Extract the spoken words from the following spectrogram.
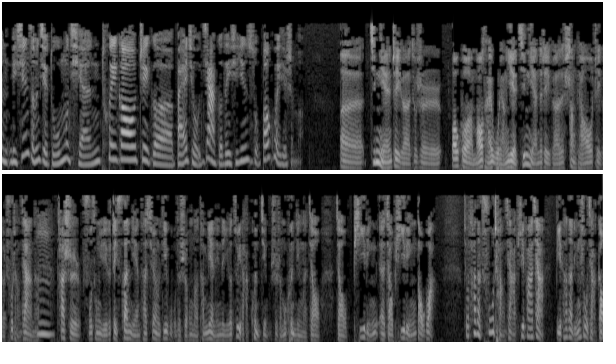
嗯，李欣怎么解读目前推高这个白酒价格的一些因素，包括一些什么？呃，今年这个就是包括茅台、五粮液，今年的这个上调这个出厂价呢，嗯，它是服从于一个这三年它陷入低谷的时候呢，它面临的一个最大困境是什么困境呢？叫叫批零呃叫批零倒挂，就它的出厂价、批发价比它的零售价高。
